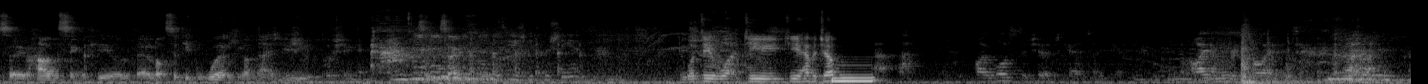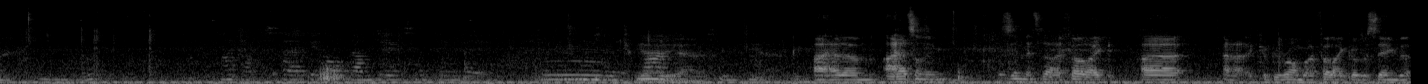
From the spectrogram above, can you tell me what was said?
so harvesting the field, there are lots of people working on that, and you pushing it. Sorry. usually pushing it. What do you, what do you do you have a job? I was the church caretaker. I am retired. I had um I had something similar to that. I felt like uh, and I could be wrong, but I felt like God was saying that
